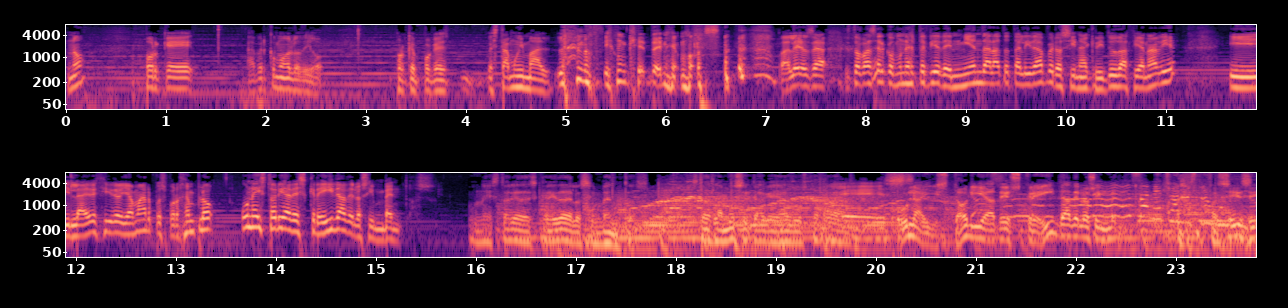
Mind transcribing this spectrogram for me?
¿no? Porque, a ver cómo lo digo. Porque, porque está muy mal la noción que tenemos. ¿Vale? O sea, esto va a ser como una especie de enmienda a la totalidad, pero sin acritud hacia nadie. Y la he decidido llamar, pues por ejemplo, una historia descreída de los inventos. Una historia descreída de los inventos. Esta es la música que has buscado. Es- Una historia descreída de los inventos. Pues sí, sí.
